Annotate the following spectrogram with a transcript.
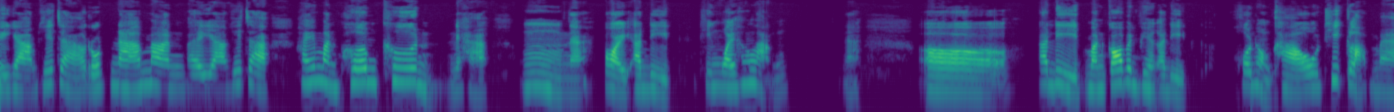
ยายามที่จะรดน้ำมันพยายามที่จะให้มันเพิ่มขึ้นนะคะอืมนะปล่อยอดีตทิ้งไว้ข้างหลังนะเอ่ออดีตมันก็เป็นเพียงอดีตคนของเขาที่กลับมา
